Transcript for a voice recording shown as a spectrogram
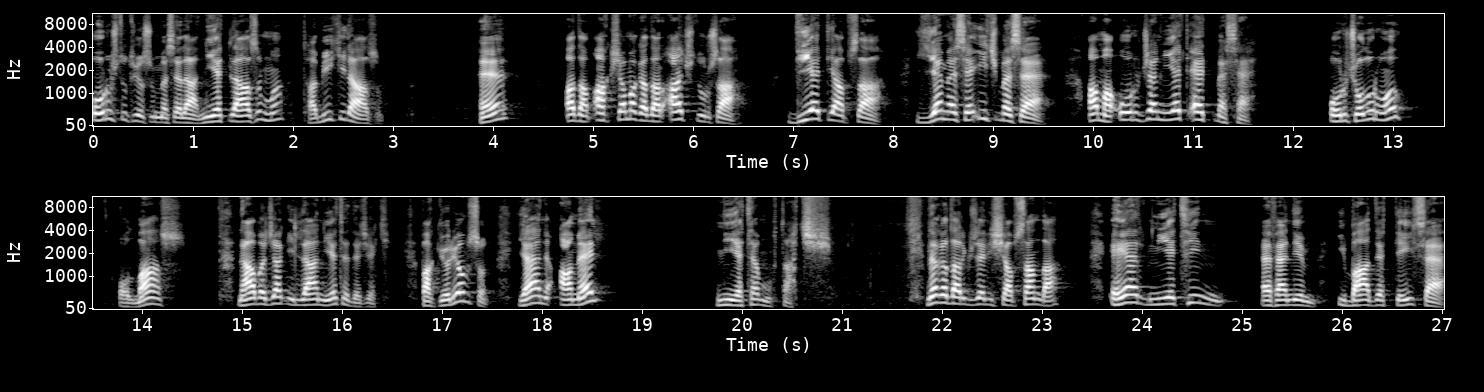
Oruç tutuyorsun mesela, niyet lazım mı? Tabii ki lazım. He? Adam akşama kadar aç dursa, diyet yapsa, yemese, içmese ama oruca niyet etmese, oruç olur mu? Olmaz. Ne yapacak? İlla niyet edecek. Bak görüyor musun? Yani amel niyete muhtaç. Ne kadar güzel iş yapsan da eğer niyetin efendim ibadet değilse,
